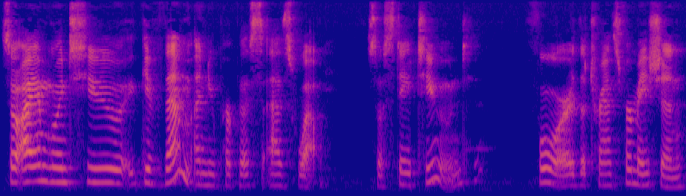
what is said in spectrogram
So I am going to give them a new purpose as well. So stay tuned for the transformation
